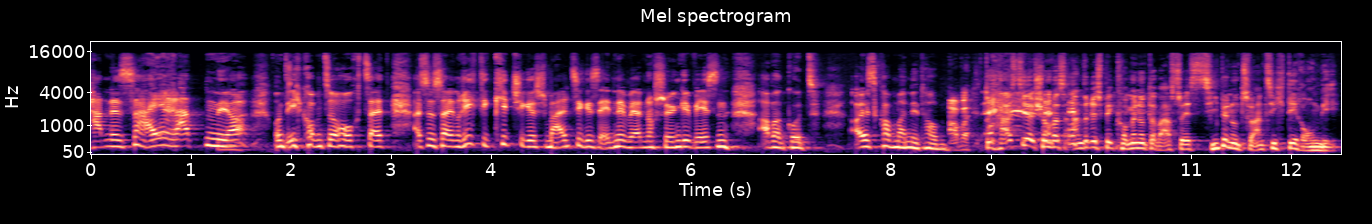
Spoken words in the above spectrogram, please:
Hannes heiraten, ja, mhm. und ich komme zur Hochzeit. Also so ein richtig kitschiges, schmalziges Ende wäre noch schön gewesen. Aber gut, alles kann man nicht haben. Aber du hast ja schon was anderes bekommen und da warst du erst 27, die Romy.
